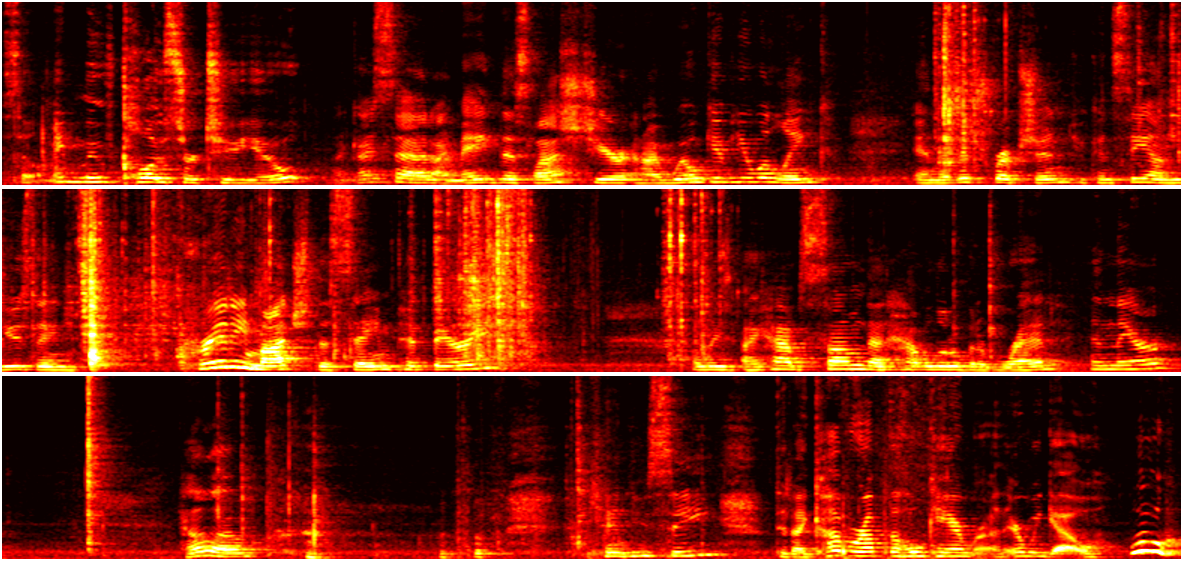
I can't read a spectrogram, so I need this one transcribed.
So let me move closer to you. Like I said, I made this last year and I will give you a link in the description. You can see I'm using pretty much the same pip berries. Only I have some that have a little bit of red in there. Hello. Can you see? Did I cover up the whole camera? There we go. Woo!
